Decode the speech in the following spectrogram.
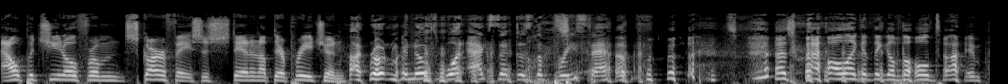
Al Pacino from Scarface is standing up there preaching. I wrote in my notes, what accent does the priest have? That's all I can think of the whole time.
